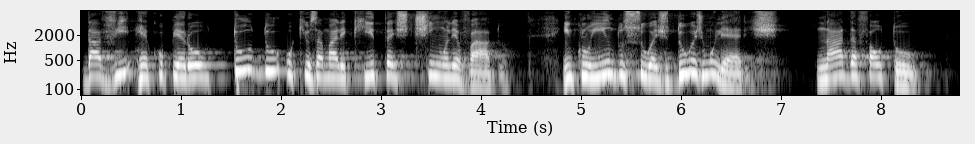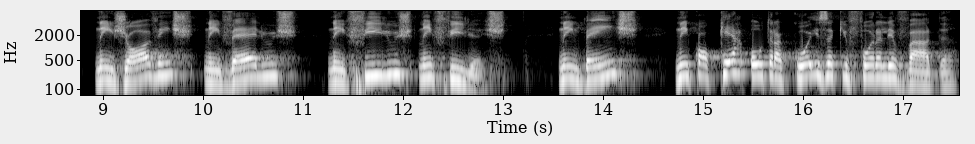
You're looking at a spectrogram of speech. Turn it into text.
Davi recuperou tudo o que os Amalequitas tinham levado incluindo suas duas mulheres. Nada faltou, nem jovens, nem velhos, nem filhos, nem filhas, nem bens, nem qualquer outra coisa que fora levada.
